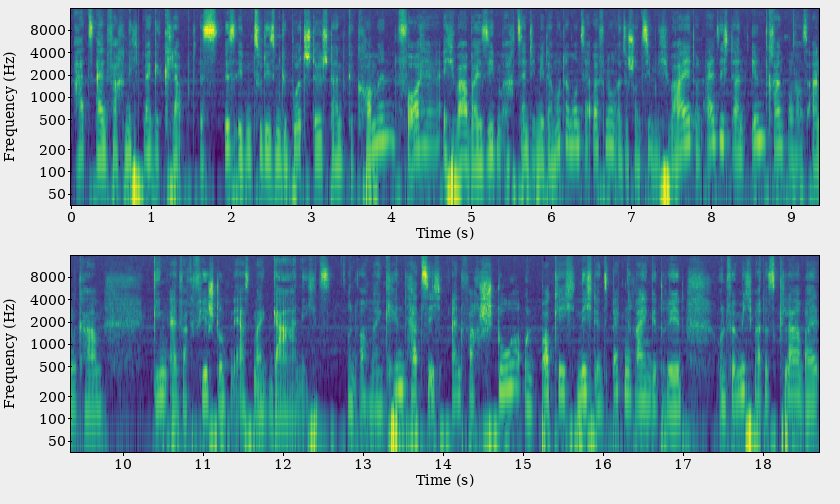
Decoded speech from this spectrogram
hat es einfach nicht mehr geklappt. Es ist eben zu diesem Geburtsstillstand gekommen vorher. Ich war bei 7, 8 Zentimeter Muttermundseröffnung, also schon ziemlich weit. Und als ich dann im Krankenhaus ankam, ging einfach vier Stunden erstmal gar nichts. Und auch mein Kind hat sich einfach stur und bockig nicht ins Becken reingedreht. Und für mich war das klar, weil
